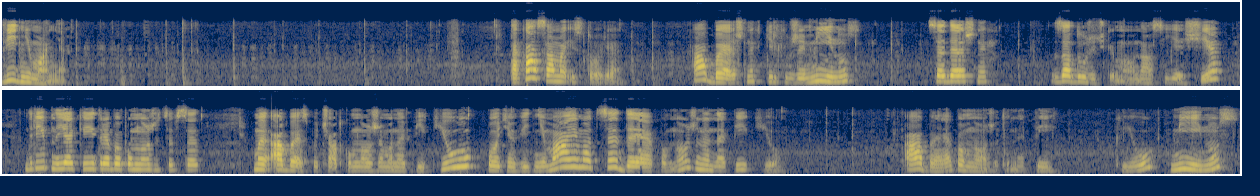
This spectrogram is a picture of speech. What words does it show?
віднімання. Така сама історія. АБшних, тільки вже мінус СДшних. За дужечками у нас є ще дрібний, який треба помножити все. Ми АБ спочатку множимо на PQ, потім віднімаємо CD помножене на PQ. АБ помножити на PQ мінус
